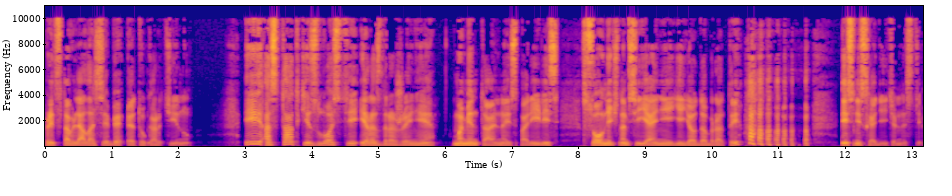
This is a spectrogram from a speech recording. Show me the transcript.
представляла себе эту картину. И остатки злости и раздражения моментально испарились в солнечном сиянии ее доброты и снисходительности.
